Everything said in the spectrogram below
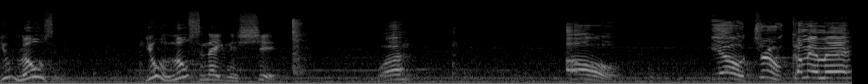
you losing it. You hallucinating this shit. What? Oh. Yo, Truth, come here, man.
